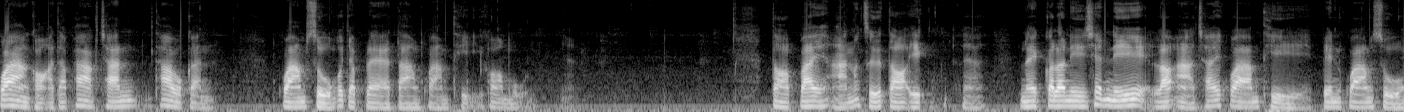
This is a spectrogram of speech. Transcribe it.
กว้างของอัตภาคชั้นเท่ากัน ความสูงก็จะแปลตามความถี่ข้อมูลนะต่อไปอ่านหนังสือต่ออีกนะในกรณีเช่นนี้เราอาจใช้ความถี่เป็นความสูง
